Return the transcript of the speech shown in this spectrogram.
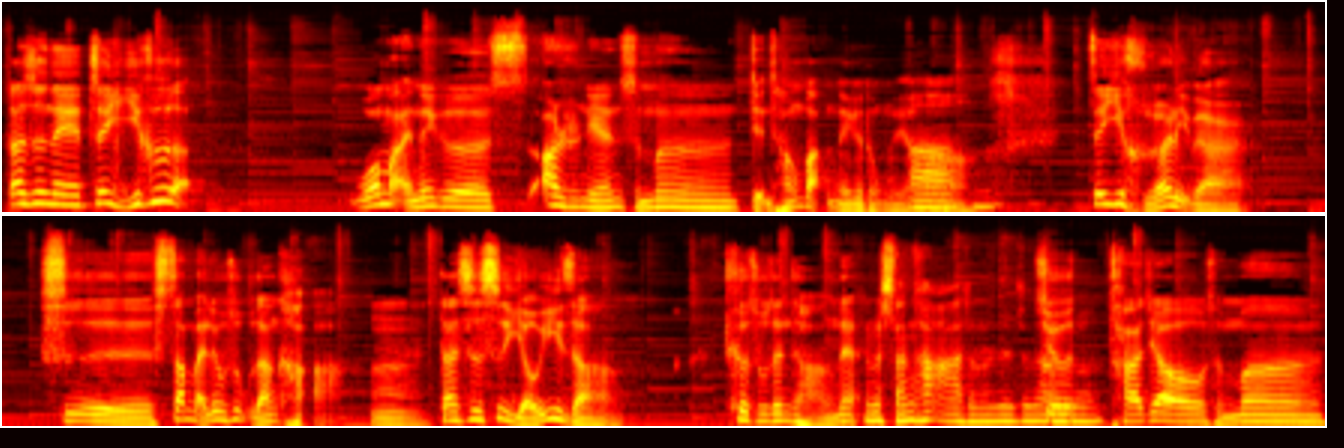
但是呢，这一个我买那个二十年什么典藏版那个东西啊，啊这一盒里边是三百六十五张卡，嗯但是是有一张特殊珍藏的什，么闪卡啊什么的，就？它叫什么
